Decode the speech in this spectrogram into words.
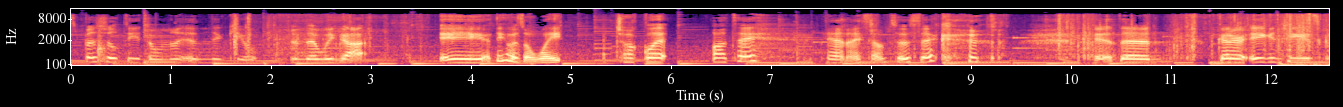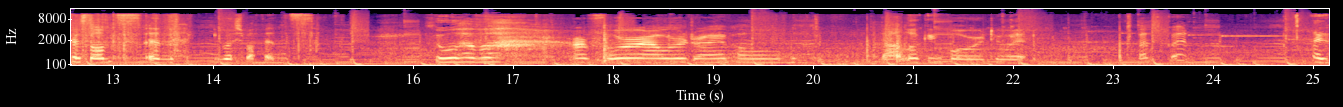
specialty donut, isn't it cute? And then we got a, I think it was a white chocolate latte. Man, I sound so sick. and then got our egg and cheese croissants and English muffins. So we'll have a, our four hour drive home. Not looking forward to it. That's good. I,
